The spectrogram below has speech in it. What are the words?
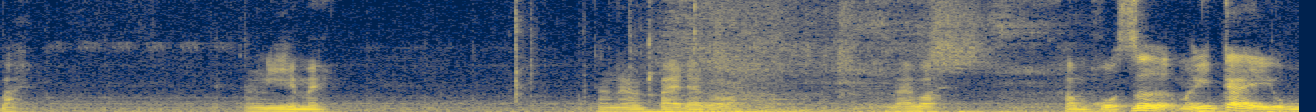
ไปทางนี้ใช่ไหมทางนั้นมันไปได้ป่าวอะไรวะคำโคเซอร์มาใกล้ๆโอ้โห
